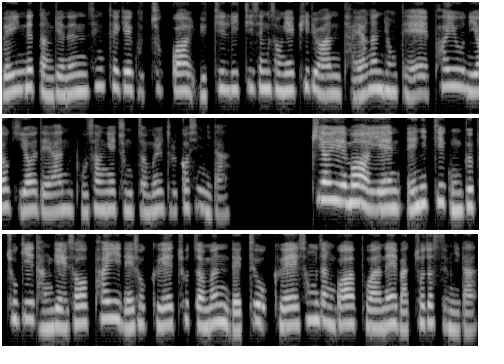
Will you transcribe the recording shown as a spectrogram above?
메인넷 단계는 생태계 구축과 유틸리티 생성에 필요한 다양한 형태의 파이오니어 기여에 대한 보상에 중점을 둘 것입니다. PIMIN NET 공급 초기 단계에서 파이 네트워크의 초점은 네트워크의 성장과 보안에 맞춰졌습니다.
